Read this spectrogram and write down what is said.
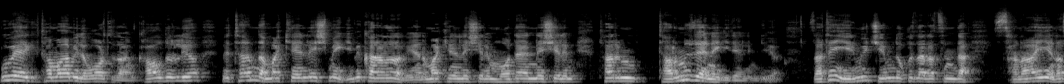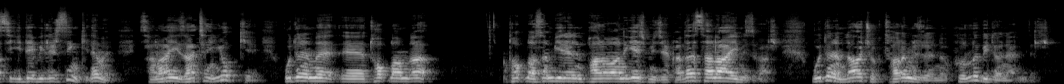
Bu vergi tamamıyla ortadan kaldırılıyor ve tarımda makineleşme gibi kararlar alıyor. Yani makineleşelim, modernleşelim, tarım tarım üzerine gidelim diyor. Zaten 23-29 arasında sanayiye nasıl gidebilirsin ki değil mi? Sanayi zaten yok ki. Bu dönemde e, toplamda toplasan bir elin parmağını geçmeyecek kadar sanayimiz var. Bu dönem daha çok tarım üzerine kurulu bir dönemdir.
